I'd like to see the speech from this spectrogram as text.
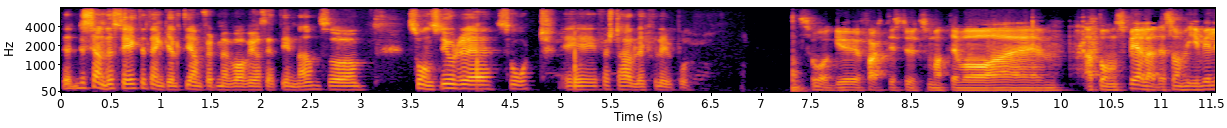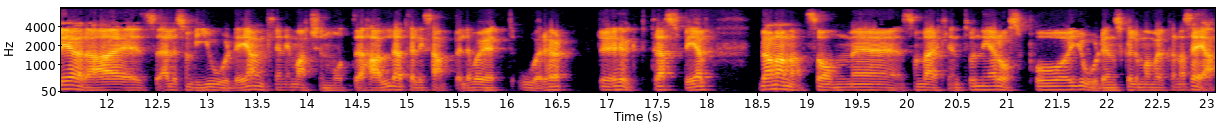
Det, det kändes segt helt enkelt jämfört med vad vi har sett innan. Så Swansea gjorde det svårt i första halvlek för Liverpool. Det såg ju faktiskt ut som att det var eh, att de spelade som vi ville göra, eh, eller som vi gjorde egentligen i matchen mot Hall till exempel. Det var ju ett oerhört eh, högt pressspel bland annat som, som verkligen tog ner oss på jorden, skulle man väl kunna säga.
